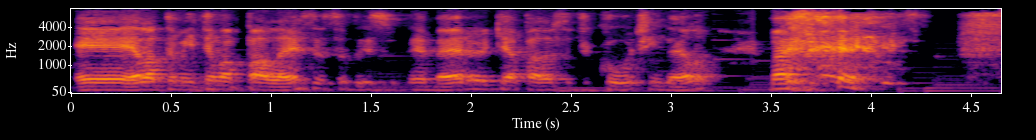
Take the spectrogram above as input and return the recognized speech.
É, ela também tem uma palestra sobre Super Better, que é a palestra de coaching dela. Mas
